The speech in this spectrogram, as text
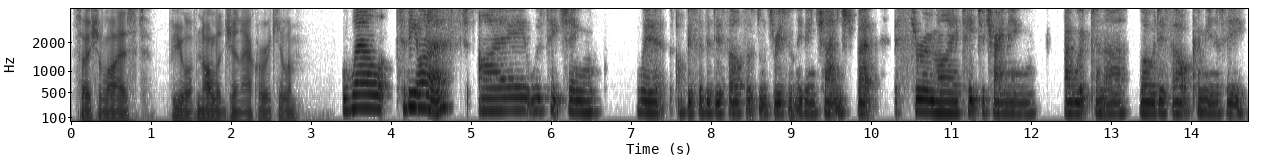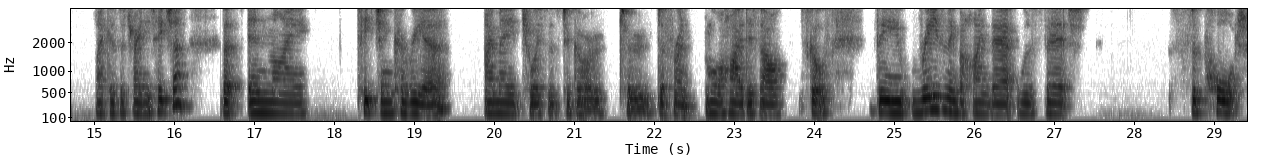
socialized view of knowledge in our curriculum? Well, to be honest, I was teaching where obviously the decile system's recently been changed, but through my teacher training, I worked in a lower decile community, like as a trainee teacher. But in my teaching career, I made choices to go to different, more higher decile schools. The reasoning behind that was that support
